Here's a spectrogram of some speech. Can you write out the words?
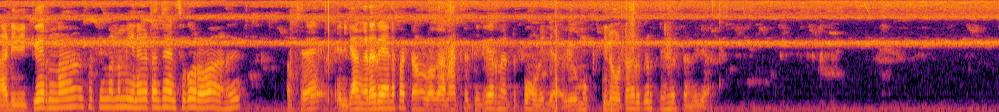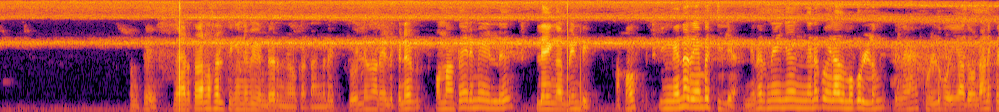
നടുവിക്ക് വരുന്ന സത്യം പറഞ്ഞാൽ മീനെ കിട്ടാൻ ചാൻസ് കുറവാണ്. പക്ഷേ എനിക്ക് അങ്ങോട്ട് എറിയാനേ പറ്റണുള്ളൂ. കാരണം അറ്റത്തേക്ക് എറിഞ്ഞിട്ട് പോണില്ല. ഒരു മുക്കിലോട്ട് അങ്ങോട്ട് കൃത്യം കിട്ടണില്ല. നമുക്ക് നേരത്തെ പറഞ്ഞ സ്ഥലത്തേക്ക് തന്നെ വീണ്ടും എറിഞ്ഞ് നോക്കട്ടെ. അങ്ങോട്ട് എത്തുമില്ലെന്ന് അറിയില്ല. പിന്നെ ഒന്നാമത്തെ കാര്യം മേളിൽ ലൈൻ കമ്പി ഉണ്ട്. അപ്പോൾ ഇങ്ങനെ അറിയാൻ പറ്റില്ല. ഇങ്ങനെ എറിഞ്ഞു കഴിഞ്ഞാൽ ഇങ്ങനെ പോയാൽ അത് നമുക്ക് പിന്നെ ഫുള്ള് പോയി. അതുകൊണ്ടാണ് ഇപ്പോൾ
